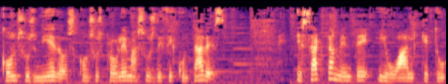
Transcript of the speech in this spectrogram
con sus miedos, con sus problemas, sus dificultades exactamente igual que tú,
